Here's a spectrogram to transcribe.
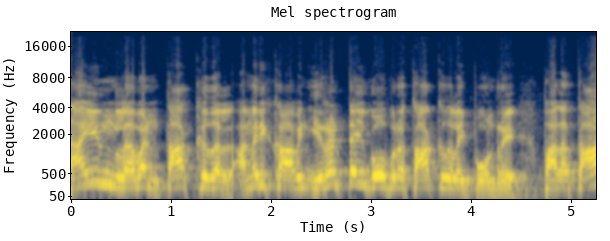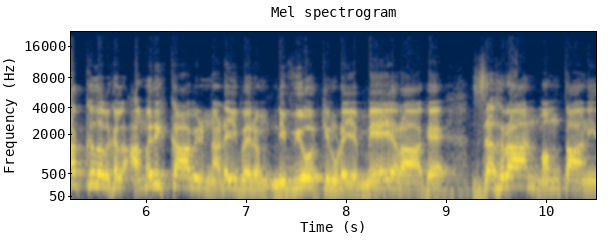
நைன் லெவன் தாக்குதல் அமெரிக்காவின் இரட்டை கோபுர தாக்குதலை போன்று பல தாக்குதல்கள் அமெரிக்காவில் நடைபெறும் நியூயோர்க்கினுடைய மேயராக ஜஹ்ரான் மம்தானி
